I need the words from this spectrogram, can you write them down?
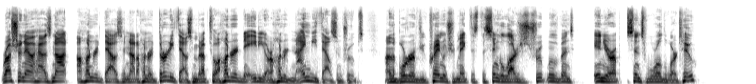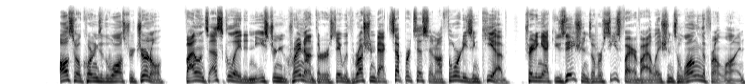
Russia now has not 100,000, not 130,000, but up to 180 or 190,000 troops on the border of Ukraine, which would make this the single largest troop movement in Europe since World War II. Also, according to the Wall Street Journal, violence escalated in eastern Ukraine on Thursday with Russian backed separatists and authorities in Kiev trading accusations over ceasefire violations along the front line,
